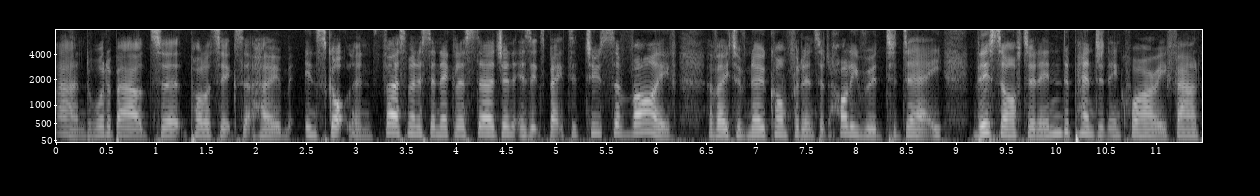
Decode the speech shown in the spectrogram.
And what about uh, politics at home? In Scotland, First Minister Nicola Sturgeon is expected to survive a vote of no confidence at Holyrood today. This after an independent inquiry found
